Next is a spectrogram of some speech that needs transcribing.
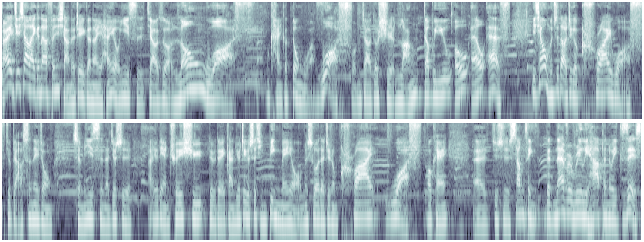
而接下来跟大家分享的这个呢也很有意思，叫做 lone wolf。我们看一个动物啊，wolf，我们知道都是狼，W O L F。以前我们知道这个 cry wolf 就表示那种什么意思呢？就是啊、有点吹嘘，对不对？感觉这个事情并没有我们说的这种 cry wolf，OK？、呃，就是 something that never really happened or exist,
